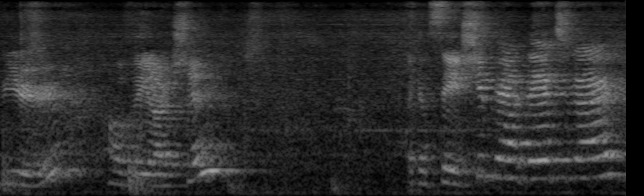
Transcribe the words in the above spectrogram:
view of the ocean. I can see a ship out there today.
